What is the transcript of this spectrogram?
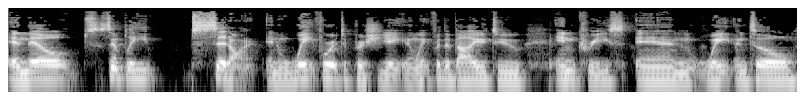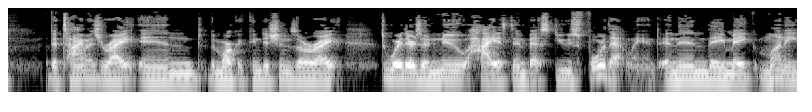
and they'll simply sit on it and wait for it to appreciate and wait for the value to increase and wait until the time is right and the market conditions are right to where there's a new highest and best use for that land and then they make money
